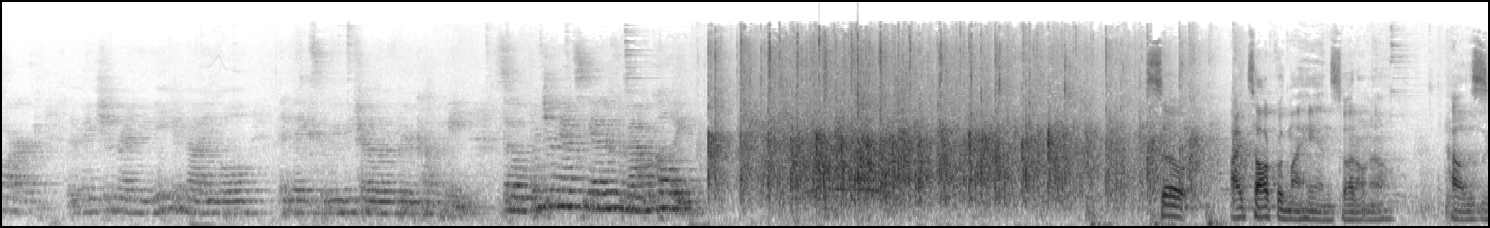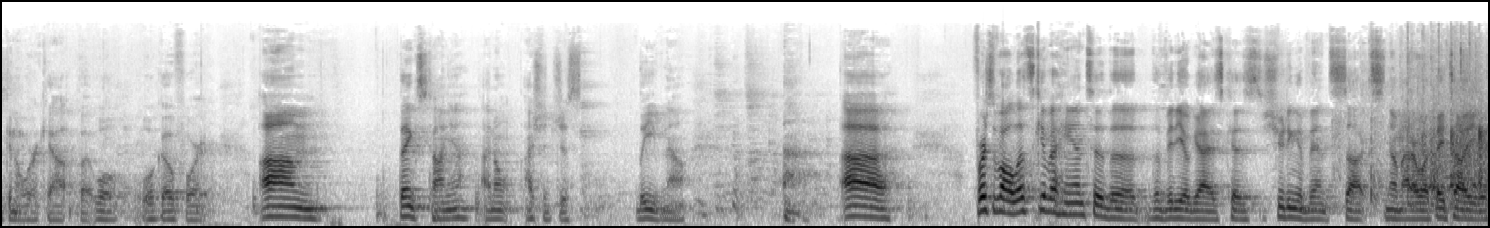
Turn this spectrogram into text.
spark that makes your brand unique and valuable and makes the movie trailer for your company. So put your hands together for Matt McCulley. So I talk with my hands, so I don't know how this is going to work out, but we'll we'll go for it. Um, thanks, Tonja. I don't. I should just leave now. Uh, first of all, let's give a hand to the the video guys because shooting events sucks, no matter what they tell you.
